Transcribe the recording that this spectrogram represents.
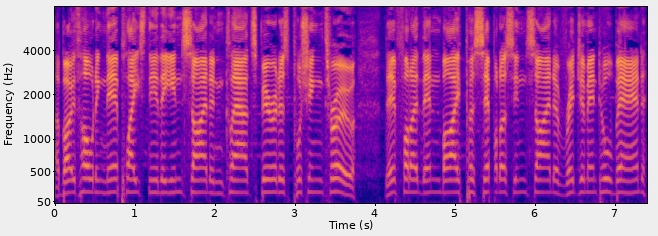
are both holding their place near the inside, and Cloud Spirit is pushing through. They're followed then by Persepolis inside of Regimental Band.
